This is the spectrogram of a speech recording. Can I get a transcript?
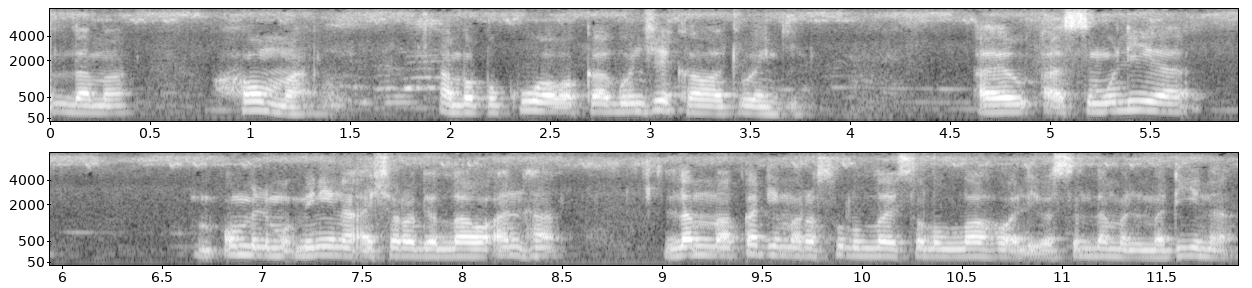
الله عليه homa ambapo kuwa wakagonjeka watu wengi asimulia أم المؤمنين عائشة رضي الله عنها لما قدم رسول الله صلى الله عليه وسلم المدينة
